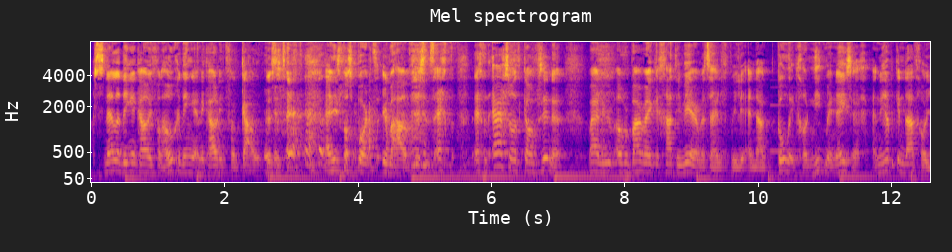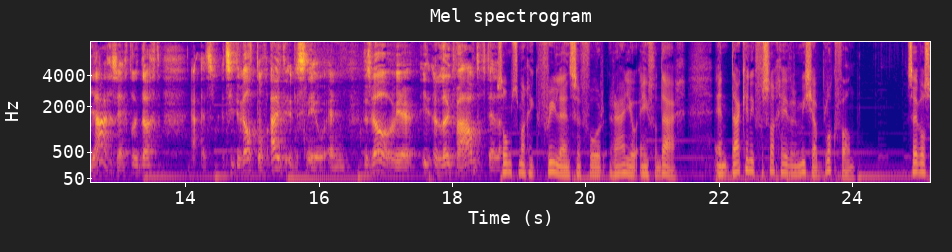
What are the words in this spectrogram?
snelle dingen, ik hou niet van hoge dingen en ik hou niet van kou. Dus het is echt, en niet van sport überhaupt. Dus het is echt, echt het ergste wat ik kan verzinnen. Maar nu, over een paar weken gaat hij weer met zijn hele familie. En nou kon ik gewoon niet meer nee zeggen. En nu heb ik inderdaad gewoon ja gezegd. Want ik dacht, ja, het, het ziet er wel tof uit in de sneeuw. En het is wel weer een leuk verhaal om te vertellen. Soms mag ik freelancen voor Radio 1 Vandaag. En daar ken ik verslaggever Misha Blok van. Zij was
